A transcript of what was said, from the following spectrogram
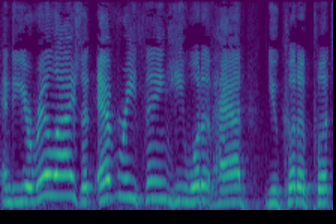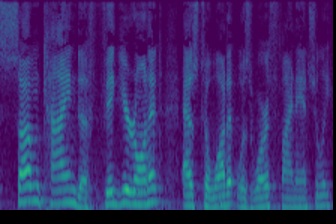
And do you realize that everything he would have had, you could have put some kind of figure on it as to what it was worth financially?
